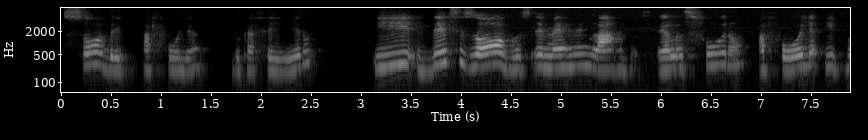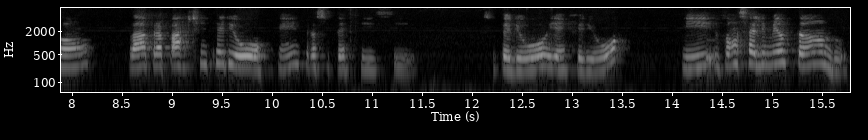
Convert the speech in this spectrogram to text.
sobre a folha do cafeeiro, e desses ovos emergem larvas. Elas furam a folha e vão lá para a parte interior, entre a superfície superior e a inferior, e vão se alimentando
